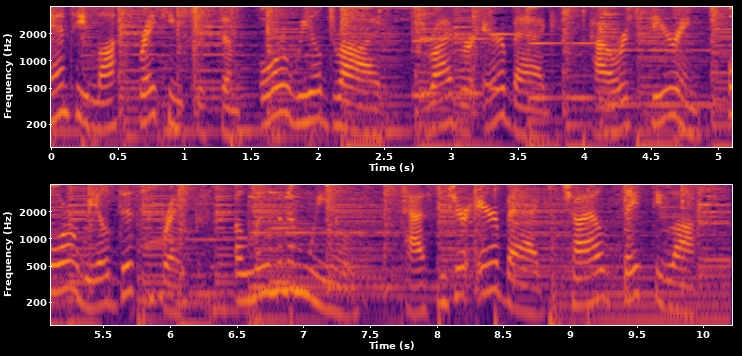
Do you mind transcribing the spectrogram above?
Anti-lock braking system, four-wheel drive, driver airbag, power steering, four-wheel disc brakes, aluminum wheels, passenger airbag, child safety locks,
